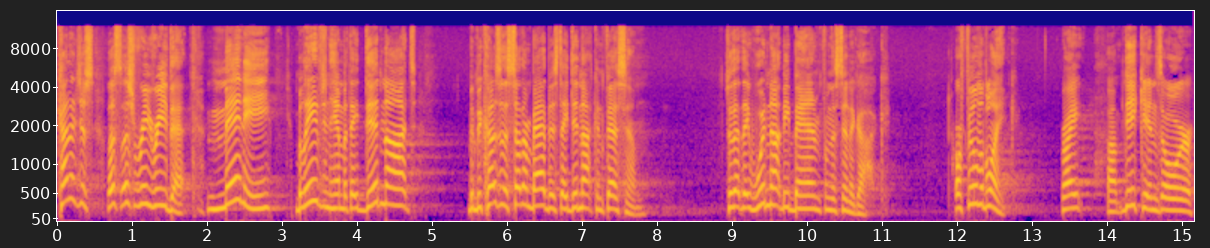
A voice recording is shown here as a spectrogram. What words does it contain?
kind of just let's let's reread that. Many believed in him, but they did not, but because of the Southern Baptists, they did not confess him so that they would not be banned from the synagogue. or fill in the blank, right? Um, deacons or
